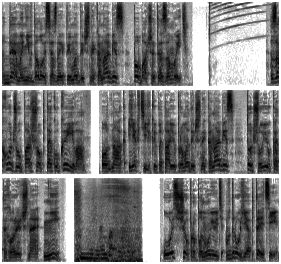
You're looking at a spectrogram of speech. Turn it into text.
Де мені вдалося знайти медичний канабіс, побачите за мить. Заходжу у першу аптеку Києва. Однак, як тільки питаю про медичний канабіс, то чую категоричне ні. Ось що пропонують в другій аптеці.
